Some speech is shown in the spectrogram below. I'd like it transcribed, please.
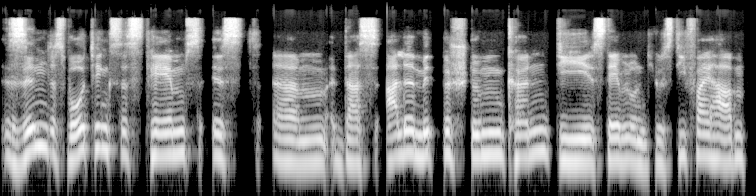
Sinn des Voting-Systems ist, ähm, dass alle mitbestimmen können, die Stable und USDFi haben,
